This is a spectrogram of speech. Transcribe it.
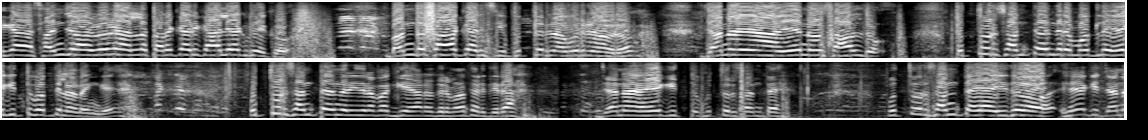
ಈಗ ಸಂಜೆ ಆಗುವಾಗ ಎಲ್ಲ ತರಕಾರಿ ಖಾಲಿ ಆಗಬೇಕು. ಬಂದು ಸಹಕರಿಸಿ ಪುತ್ತೂರಿನ ಊರಿನವರು. ಜನ ಏನೋ ಸಾಲದು. ಪುತ್ತೂರು ಸಂತೆ ಅಂದರೆ ಮೊದಲು ಹೇಗಿತ್ತು ಗೊತ್ತಿಲ್ಲ ನನಗೆ ಪುತ್ತೂರು ಸಂತೆ ಅಂದರೆ ಇದರ ಬಗ್ಗೆ ಯಾರಾದರೂ ಮಾತಾಡ್ತೀರಾ? ಜನ ಹೇಗಿತ್ತು ಪುತ್ತೂರು ಸಂತೆ? ಪುತ್ತೂರು ಸಂತೆ ಇದು ಹೇಗೆ ಜನ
